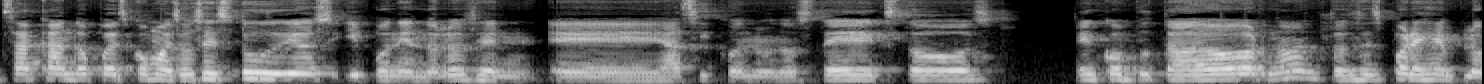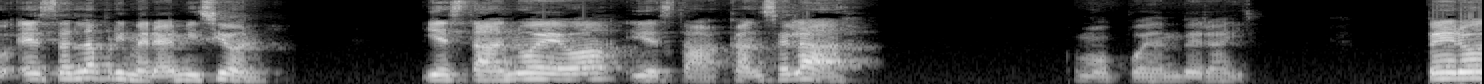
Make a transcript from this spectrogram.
sacando pues como esos estudios y poniéndolos en, así con unos textos en computador, ¿no? Entonces, por ejemplo, esta es la primera emisión y está nueva y está cancelada como pueden ver ahí. Pero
